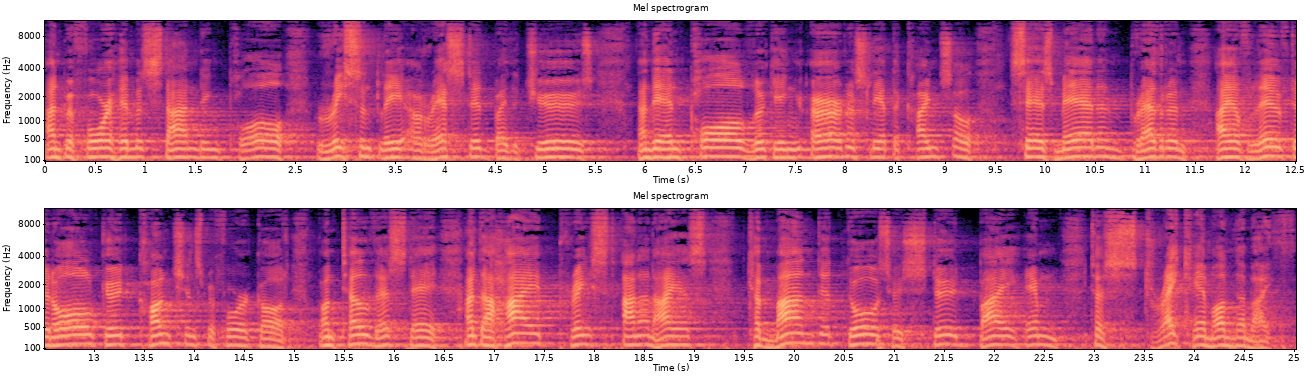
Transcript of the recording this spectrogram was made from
and before him is standing Paul, recently arrested by the Jews. And then Paul, looking earnestly at the council, says, Men and brethren, I have lived in all good conscience before God until this day. And the high priest Ananias commanded those who stood by him to strike him on the mouth.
